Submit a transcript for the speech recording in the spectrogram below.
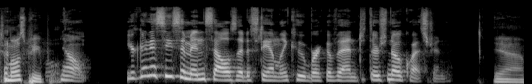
to most people No. You're going to see some incels at a Stanley Kubrick event. There's no question. yeah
